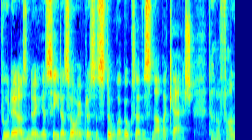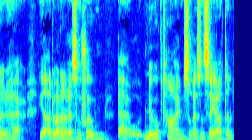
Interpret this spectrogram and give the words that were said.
på deras nyhetssida så har jag plötsligt stora bokstäver Snabba Cash. Tänkte, vad fan är det här? Ja, det var en recension där. Och New York Times har recenserat den.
